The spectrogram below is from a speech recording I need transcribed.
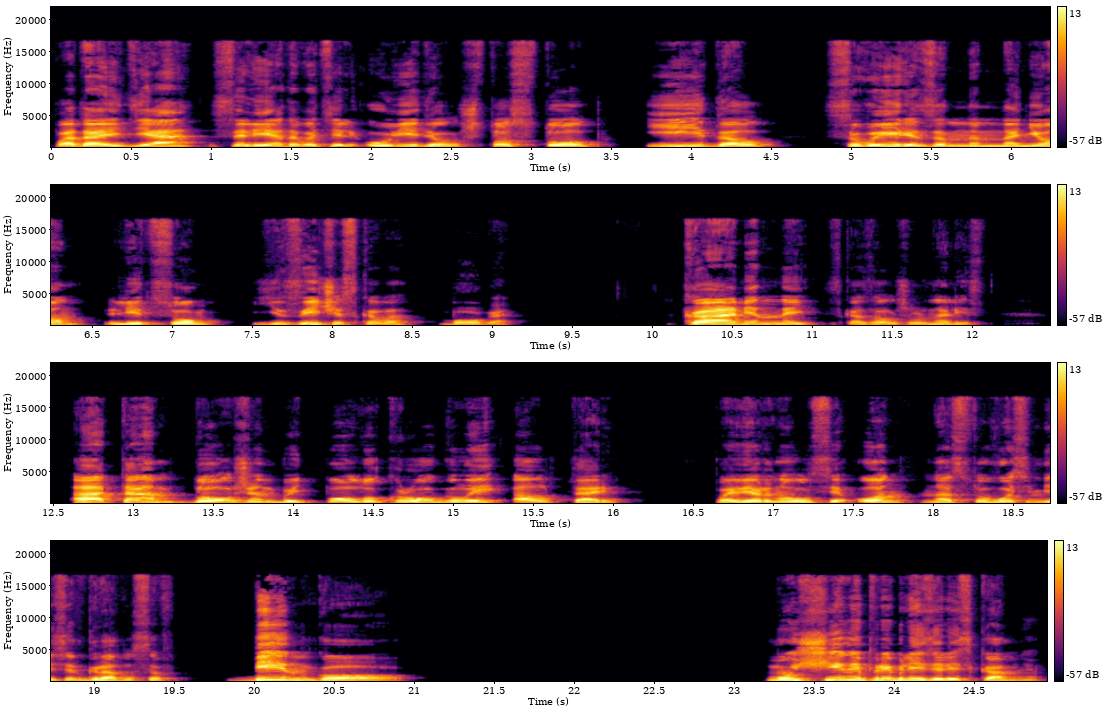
Подойдя, следователь увидел, что столб – идол с вырезанным на нем лицом языческого бога. «Каменный», – сказал журналист, – «а там должен быть полукруглый алтарь. Повернулся он на 180 градусов. Бинго! Мужчины приблизились к камню.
